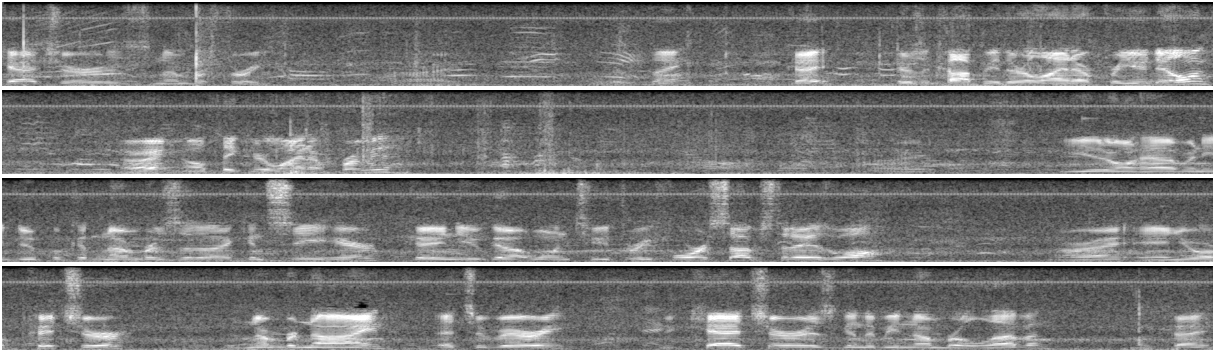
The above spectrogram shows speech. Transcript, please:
catcher is number three. All right. Good thing. Okay. Here's a copy of their lineup for you, Dylan. All right. I'll take your lineup from you. You don't have any duplicate numbers that I can see here. Okay, and you've got one, two, three, four subs today as well. All right, and your pitcher is number nine, Echeverry. Your catcher is going to be number 11. Okay.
